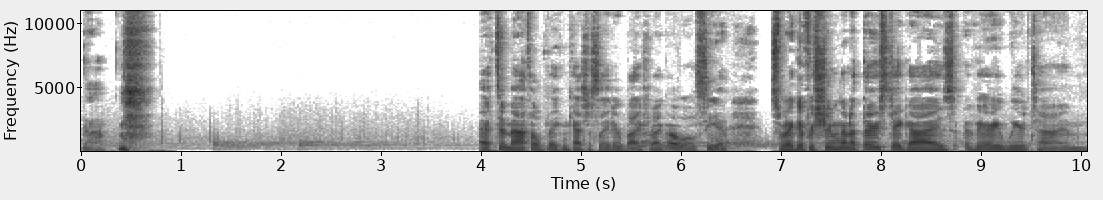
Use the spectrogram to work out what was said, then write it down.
Nah. Have to math. Hope they can catch us later. Bye, Frank. Oh, we'll see ya. That's what I get for streaming on a Thursday, guys. A very weird time.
